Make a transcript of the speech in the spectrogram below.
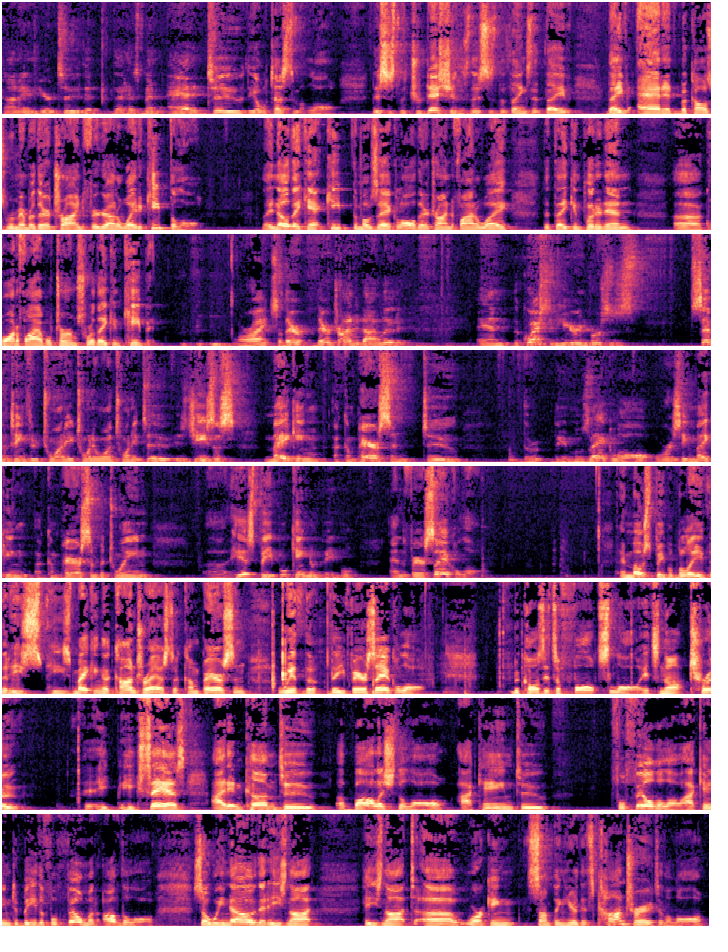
kind of in here too that, that has been added to the Old Testament law. This is the traditions. This is the things that they've they've added because remember they're trying to figure out a way to keep the law. They know they can't keep the Mosaic law. They're trying to find a way that they can put it in uh, quantifiable terms where they can keep it. All right, so they're they're trying to dilute it. And the question here in verses 17 through 20, 21, 22 is Jesus making a comparison to the, the Mosaic law, or is he making a comparison between uh, his people, kingdom people, and the Pharisaical law? And most people believe that he's, he's making a contrast, a comparison with the, the Pharisaical law because it's a false law. It's not true. He, he says, I didn't come to abolish the law, I came to fulfill the law. I came to be the fulfillment of the law. So we know that he's not, he's not uh, working something here that's contrary to the law.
